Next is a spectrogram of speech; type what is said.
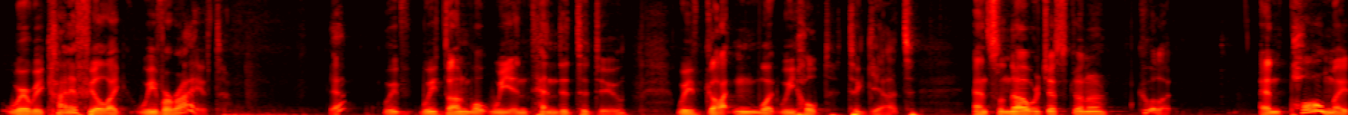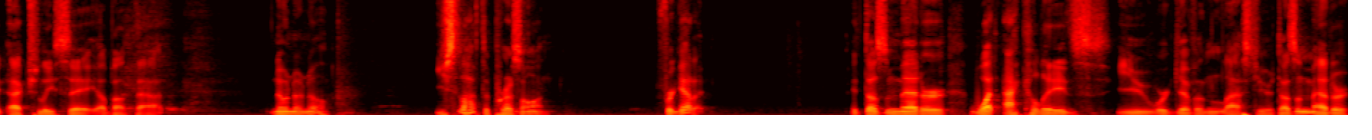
where we kind of feel like we've arrived. We've, we've done what we intended to do, we've gotten what we hoped to get, and so now we're just going to cool it. And Paul might actually say about that no, no, no. You still have to press on. Forget it. It doesn't matter what accolades you were given last year. It doesn't matter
